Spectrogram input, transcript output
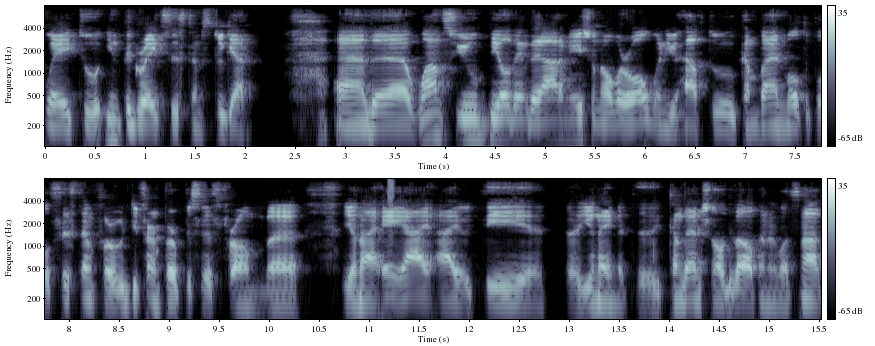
way to integrate systems together. And uh, once you build in the automation overall, when you have to combine multiple systems for different purposes, from uh, you know AI, IoT, uh, you name it, conventional development and what's not,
